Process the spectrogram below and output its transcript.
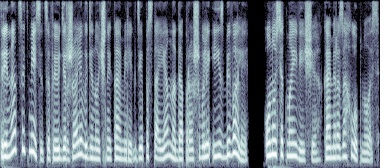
13 месяцев ее держали в одиночной камере, где постоянно допрашивали и избивали. «Уносят мои вещи», камера захлопнулась.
